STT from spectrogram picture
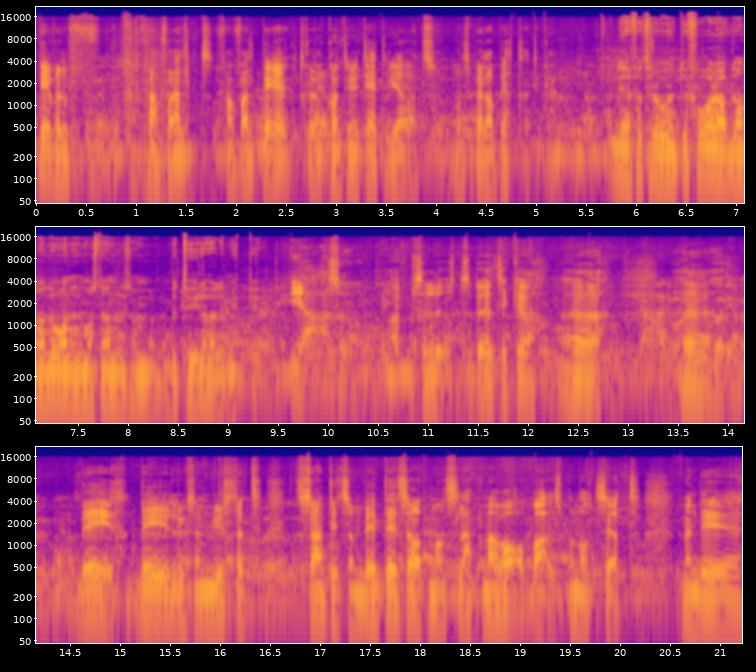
det är väl framförallt, framförallt det tror jag kontinuiteten gör att man spelar bättre tycker jag det förtroendet du får av Donadoni måste ändå liksom betyda väldigt mycket. Ja, alltså, absolut. Det tycker jag. Uh, det är, det är liksom just att samtidigt som det inte är så att man slappnar av alls på något sätt. Men, det,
